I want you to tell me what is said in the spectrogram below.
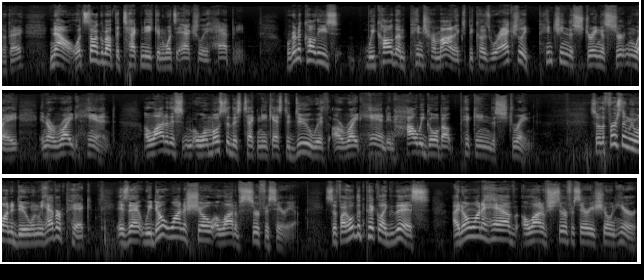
Okay? Now, let's talk about the technique and what's actually happening. We're going to call these, we call them pinch harmonics because we're actually pinching the string a certain way in our right hand. A lot of this, well, most of this technique has to do with our right hand and how we go about picking the string. So the first thing we want to do when we have our pick is that we don't want to show a lot of surface area. So if I hold the pick like this, I don't want to have a lot of surface area shown here.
